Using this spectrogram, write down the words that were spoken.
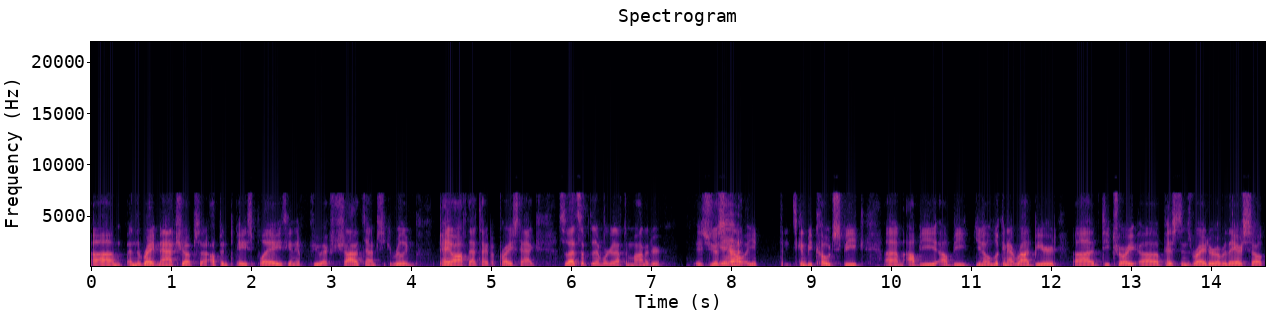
um, in the right matchups, uh, up in pace play, he's going to have a few extra shot attempts. He could really pay off that type of price tag. So that's something that we're going to have to monitor. It's just yeah. how you know, it's going to be coach speak. Um, I'll be I'll be you know looking at Rod Beard, uh, Detroit uh, Pistons writer over there. So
